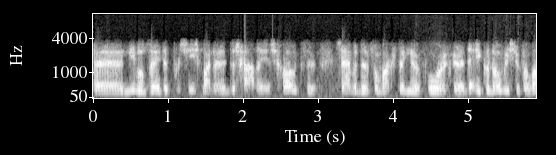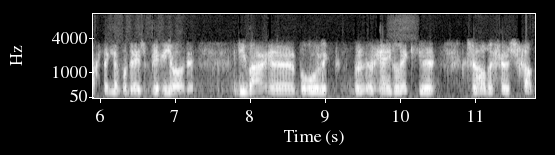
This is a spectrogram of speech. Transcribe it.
Uh, niemand weet het precies, maar de, de schade is groot. Uh, ze hebben de verwachtingen voor, uh, de economische verwachtingen voor deze periode, die waren behoorlijk redelijk. Ze hadden geschat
